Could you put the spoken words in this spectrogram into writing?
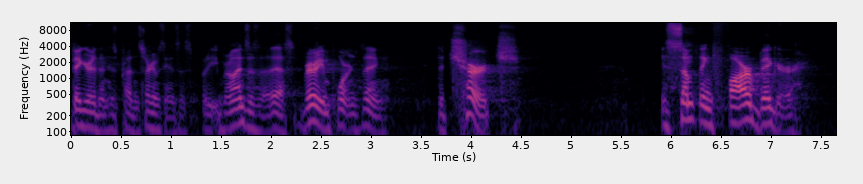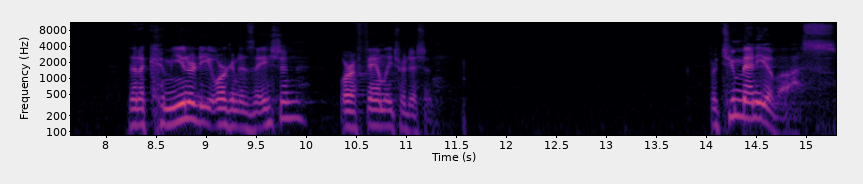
bigger than his present circumstances, but he reminds us of this very important thing the church is something far bigger than a community organization or a family tradition. For too many of us,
